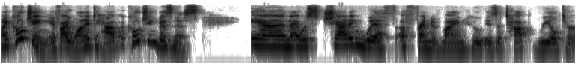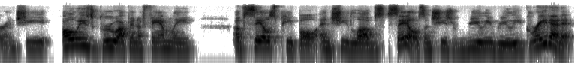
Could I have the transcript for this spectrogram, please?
my coaching if I wanted to have a coaching business. And I was chatting with a friend of mine who is a top realtor, and she always grew up in a family of salespeople and she loves sales and she's really, really great at it.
